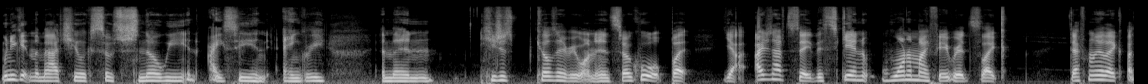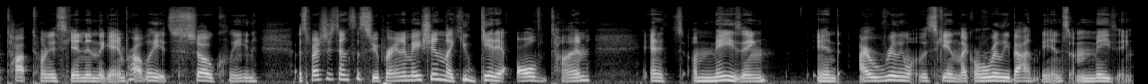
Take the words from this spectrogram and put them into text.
when you get in the match he looks so snowy and icy and angry. And then he just kills everyone and it's so cool. But yeah i just have to say the skin one of my favorites like definitely like a top 20 skin in the game probably. It's so clean especially since the super animation like you get it all the time and it's amazing and i really want the skin like really badly and it's amazing.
